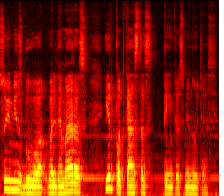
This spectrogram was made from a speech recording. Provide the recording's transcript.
Su jumis buvo Valdemaras ir podkastas 5 minutės.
